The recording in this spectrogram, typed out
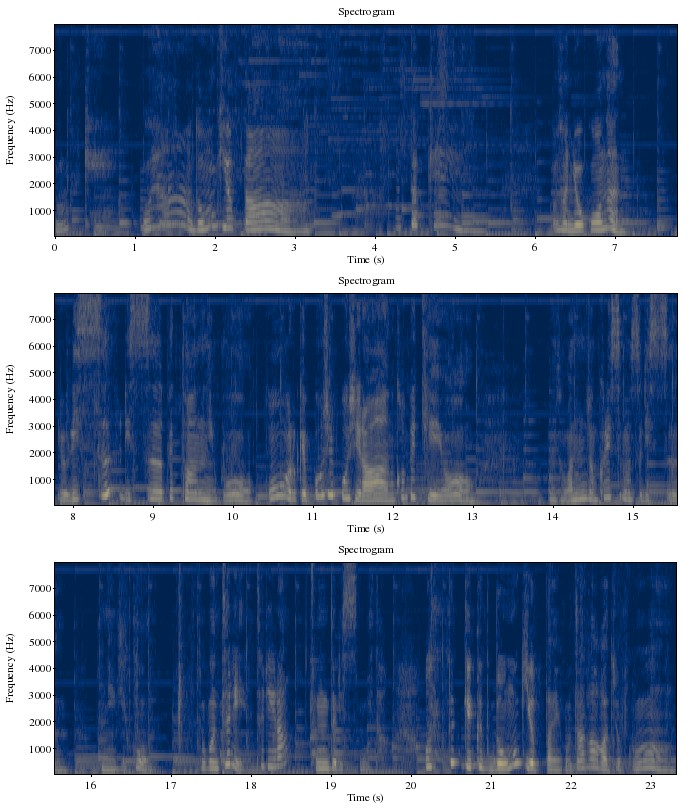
요렇게. 뭐야 너무 귀엽다. 어떡해. 우선 요거는 요 리스? 리스 패턴이고. 오 이렇게 뽀실뽀실한 컴패티예요. 그래서 완전 크리스마스 리스 분위기고. 요건 트리. 트리랑 종들 있습니다. 어떡해. 근데 너무 귀엽다 이거. 작아가지고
